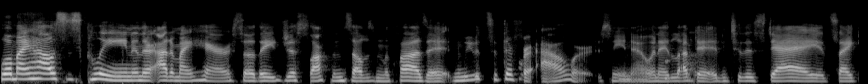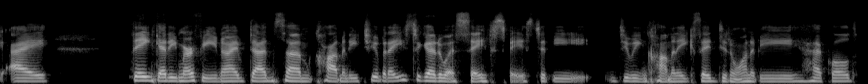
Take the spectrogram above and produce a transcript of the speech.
well, my house is clean and they're out of my hair. So they just locked themselves in the closet. And we would sit there for hours, you know, and I loved it. And to this day, it's like I thank Eddie Murphy. You know, I've done some comedy too, but I used to go to a safe space to be doing comedy because I didn't want to be heckled.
